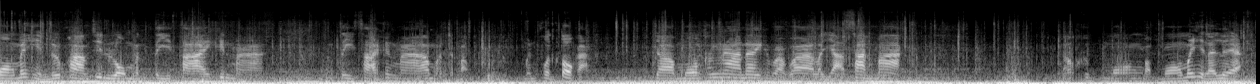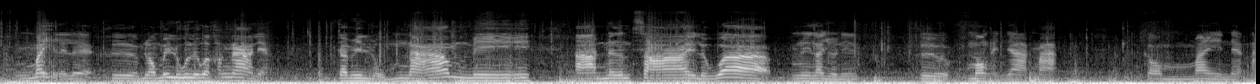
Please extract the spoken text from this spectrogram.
มองไม่เห็นด้วยความที่ลมมันตีทรายขึ้นมา มันตีทรายขึ้นมาแล้วมันจะแบบเหมือนฝนตกอะ จะมองข้างหน้าได้แบบว่าระยะสั้นมากแล้วคือมองแบบมองไม่เห็นอะไรเลยอะไม่เห็นอะไรเลย คือเราไม่รู้เลยว่าข้างหน้าเนี่ย จะมีหลุมน้ำมี อ่าเนินทรายหรือว่ามีอะไรอยู่นี่คือมองเห็นยากมาก ก็ไม่แนะน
